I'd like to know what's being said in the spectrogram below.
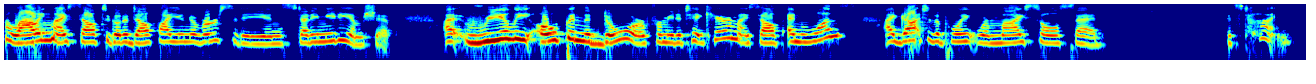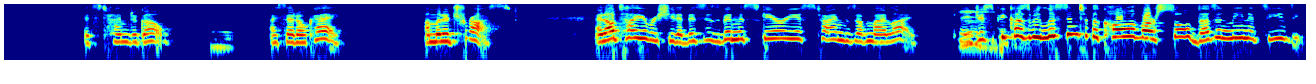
allowing myself to go to Delphi University and study mediumship. I really opened the door for me to take care of myself. And once I got to the point where my soul said, It's time, it's time to go. I said, Okay, I'm going to trust. And I'll tell you, Rashida, this has been the scariest times of my life. Okay. Yeah. Just because we listen to the call of our soul doesn't mean it's easy.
